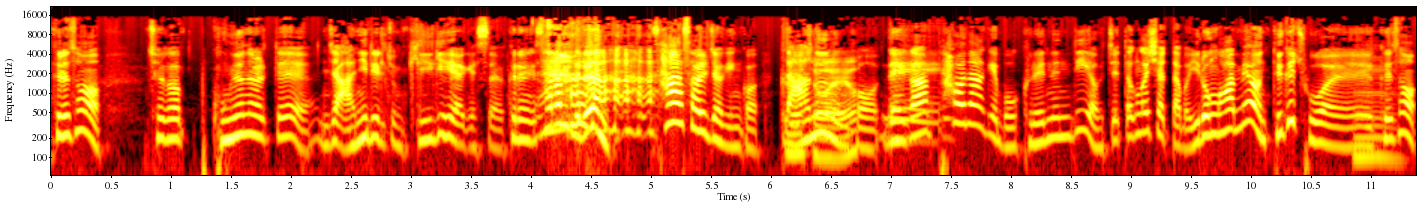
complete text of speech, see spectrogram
그래서 제가 공연할 때 이제 안일이를 좀 길게 해야겠어요. 그래 사람들은 사설적인 거 나누는 좋아해요? 거 네. 내가 편하게 뭐 그랬는데 어쨌던 것이었다 뭐 이런 거 하면 되게 좋아해. 음. 그래서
